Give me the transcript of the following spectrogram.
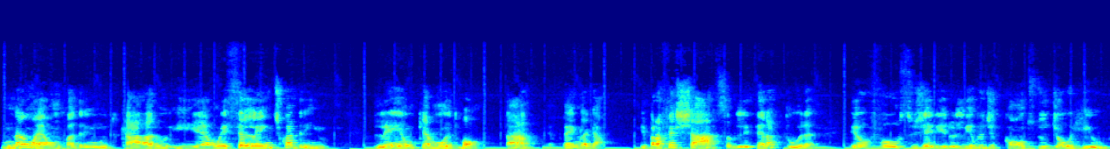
Não é um quadrinho muito caro e é um excelente quadrinho. Leiam que é muito bom, tá? É bem legal. E para fechar, sobre literatura, eu vou sugerir o livro de contos do Joe Hill,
